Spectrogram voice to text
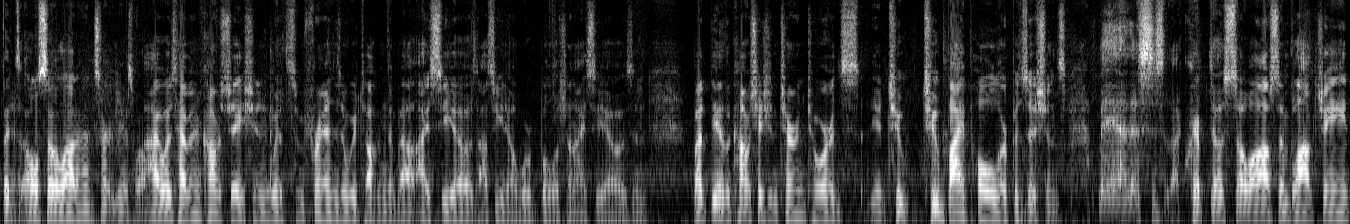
but also a lot of uncertainty as well. I was having a conversation with some friends and we were talking about ICOs. Obviously, you know, we're bullish on ICOs and but you know, the conversation turned towards you know, two, two bipolar positions. Man, this is crypto so awesome, blockchain,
